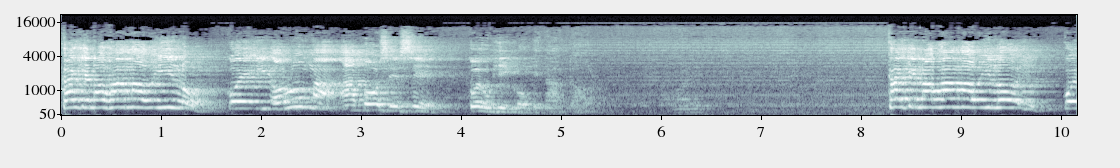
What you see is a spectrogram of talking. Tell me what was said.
Kai te nau hama o ilo, koe i olunga a mō sese, koe uhiko ki nā taoro. Kai te nau hama o iloi, koe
